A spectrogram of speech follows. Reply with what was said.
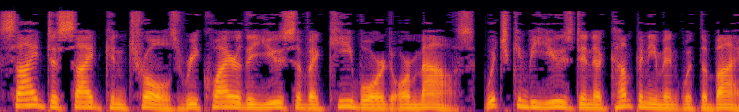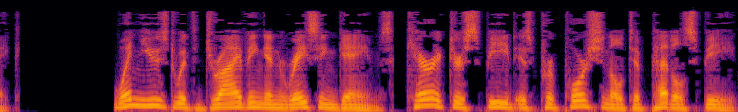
Side-to-side -side controls require the use of a keyboard or mouse, which can be used in accompaniment with the bike. When used with driving and racing games, character speed is proportional to pedal speed.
